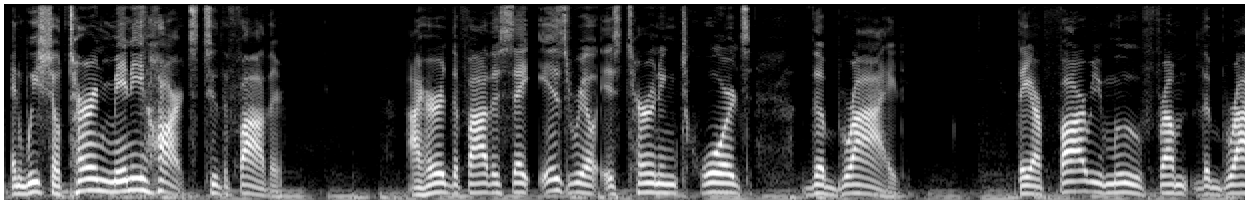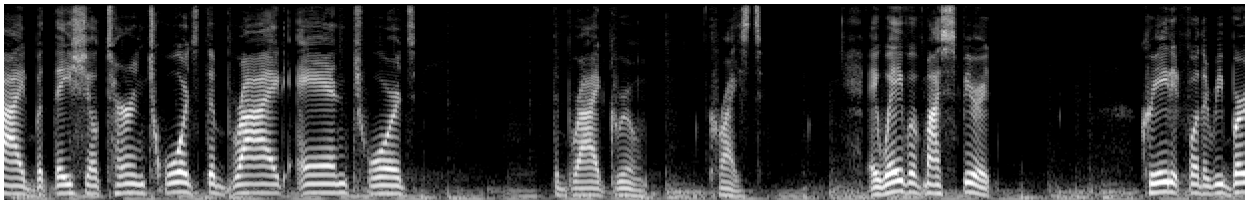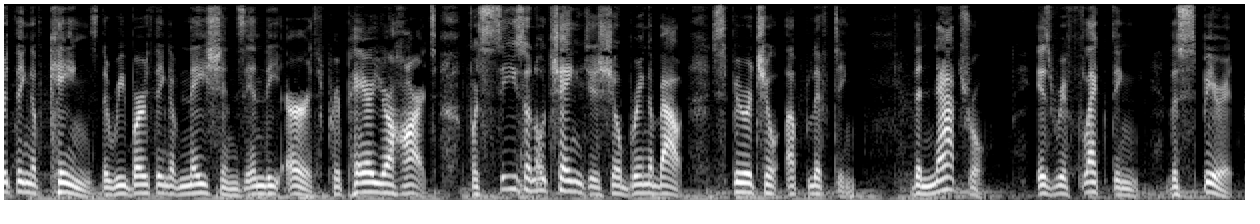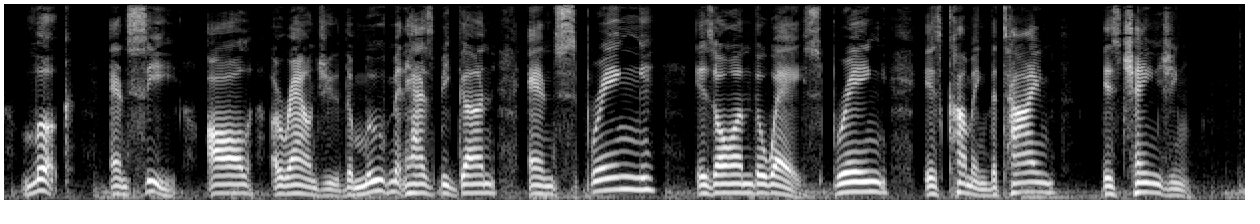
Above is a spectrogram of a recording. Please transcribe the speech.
and we shall turn many hearts to the Father. I heard the Father say Israel is turning towards the bride. They are far removed from the bride, but they shall turn towards the bride and towards the bridegroom, Christ. A wave of my spirit created for the rebirthing of kings, the rebirthing of nations in the earth. Prepare your hearts, for seasonal changes shall bring about spiritual uplifting. The natural is reflecting the spirit. Look and see all around you. The movement has begun and spring is on the way. Spring is coming. The time is changing,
